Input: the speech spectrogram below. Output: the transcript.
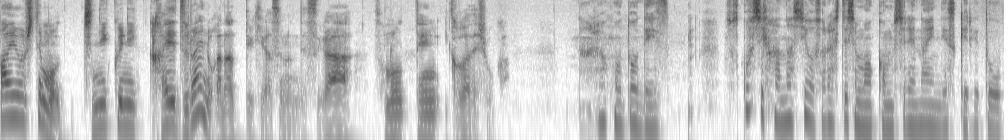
敗をしても血肉に変えづらいのかなっていう気がするんですがその点いかがでしょうか？なるほどです。少し話をそらしてしまうかもしれないんですけれど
